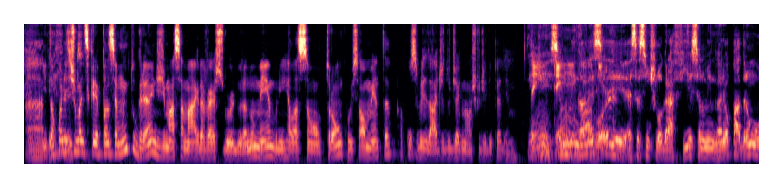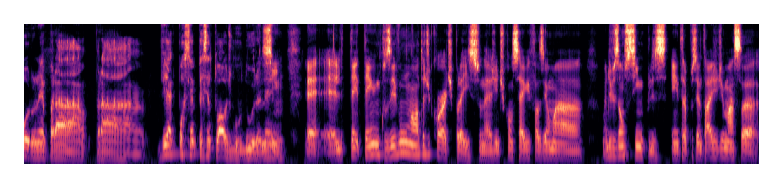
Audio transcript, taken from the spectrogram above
Ah, então, quando existe perfeito. uma discrepância muito grande de massa magra versus gordura no membro em relação ao tronco, isso aumenta a possibilidade do diagnóstico de lipedema. Tem- Entendi. se tem eu não me engano, valor? esse- essa cintilografia, se eu não me engano, é o padrão ouro, né? Pra, pra ver a percentual de gordura, né? Sim. É, ele tem, tem, inclusive, uma nota de corte para isso, né? A gente consegue fazer uma, uma divisão simples entre a porcentagem de massa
